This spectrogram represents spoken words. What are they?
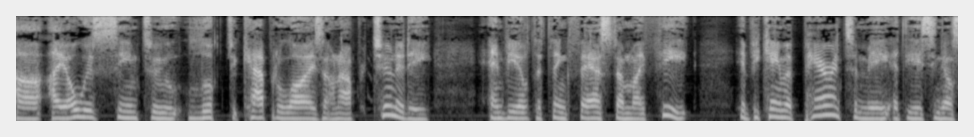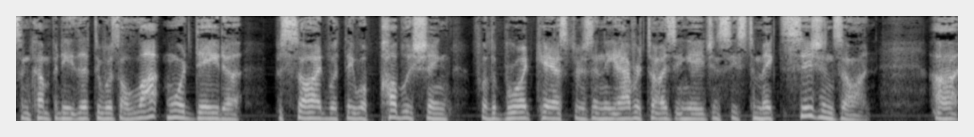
uh, I always seem to look to capitalize on opportunity and be able to think fast on my feet, it became apparent to me at the AC Nielsen Company that there was a lot more data beside what they were publishing for the broadcasters and the advertising agencies to make decisions on. Uh,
